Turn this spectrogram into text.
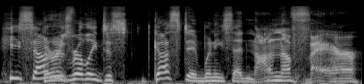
He sounded There is- really disgusted when he said, "Not enough fair."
